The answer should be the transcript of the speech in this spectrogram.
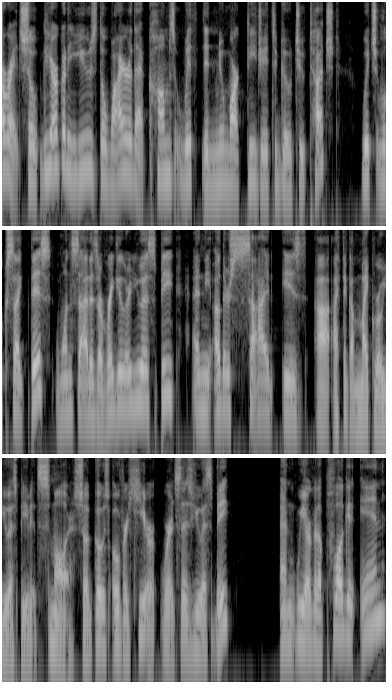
All right, so we are going to use the wire that comes with the Numark DJ2GO2 touch, which looks like this. One side is a regular USB, and the other side is, uh, I think, a micro USB. It's smaller. So it goes over here where it says USB, and we are going to plug it in.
